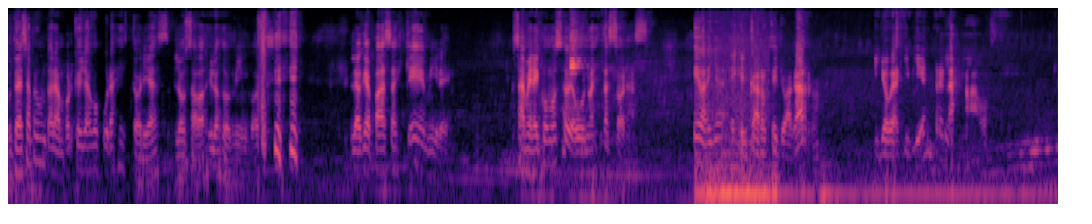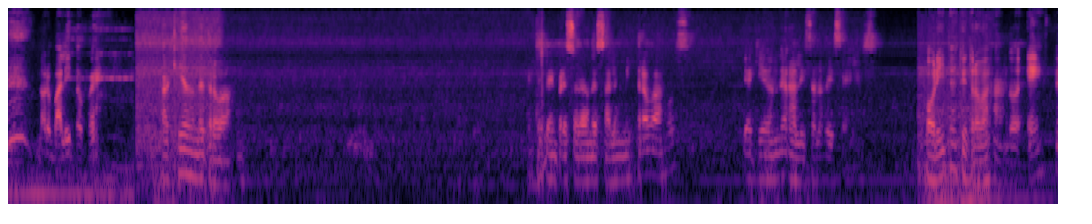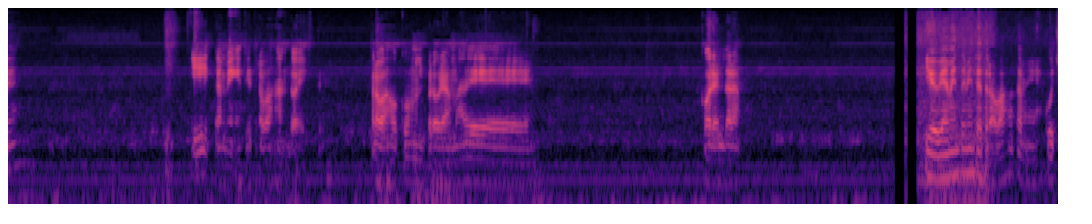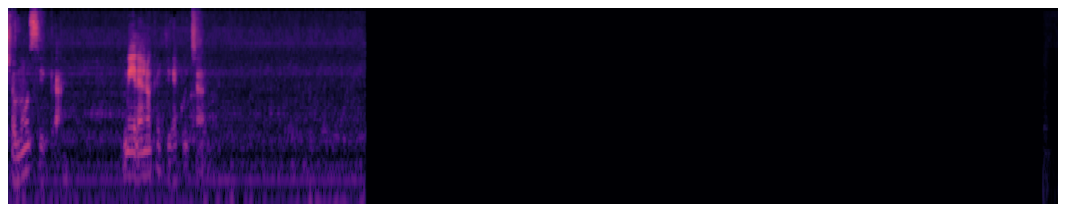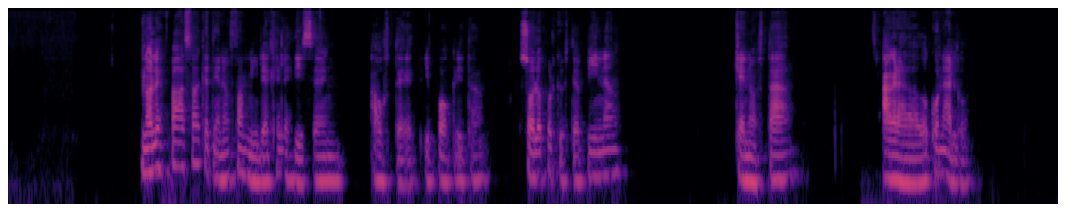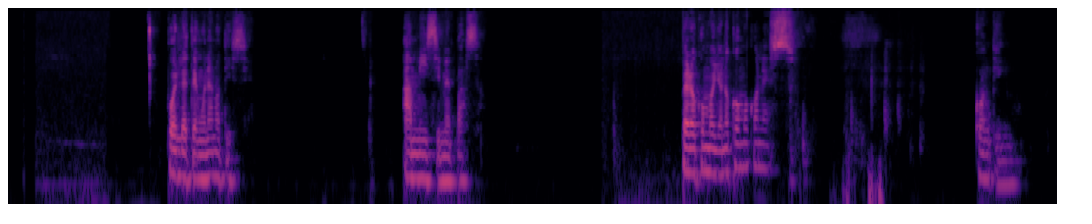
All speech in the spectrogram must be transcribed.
Ustedes se preguntarán por qué yo hago puras historias los sábados y los domingos. Lo que pasa es que, miren, o sea, miren cómo se ve uno a estas horas. Que vaya, es el carro que yo agarro. Y yo voy aquí bien relajado. Normalito, pues. Aquí es donde trabajo. Esta es la impresora donde salen mis trabajos. Y aquí es donde realizo los diseños. Ahorita estoy trabajando este. Y también estoy trabajando este. Trabajo con el programa de Corel Draw. Y obviamente mientras trabajo también escucho música. Miren lo que estoy escuchando. ¿No les pasa que tienen familia que les dicen a usted hipócrita solo porque usted opina que no está agradado con algo? Pues le tengo una noticia. A mí sí me pasa. Pero como yo no como con eso, continúo.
